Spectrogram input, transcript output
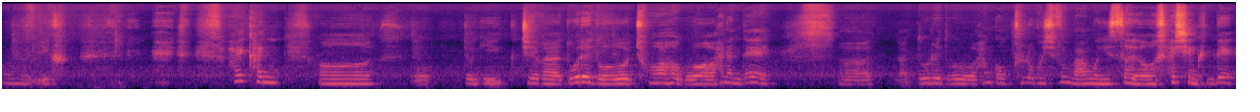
어 이거 하여간 어, 어 저기 제가 노래도 좋아하고 하는데 어, 노래도 한 곡 부르고 싶은 마음은 있어요. 사실 근데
